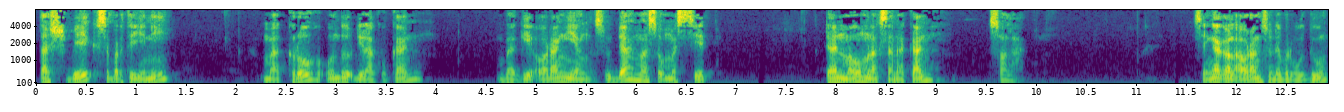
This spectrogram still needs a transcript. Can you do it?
tasbih seperti ini makruh untuk dilakukan bagi orang yang sudah masuk masjid dan mau melaksanakan sholat. Sehingga kalau orang sudah berwudu,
